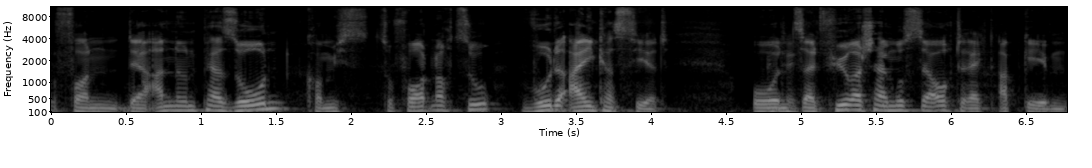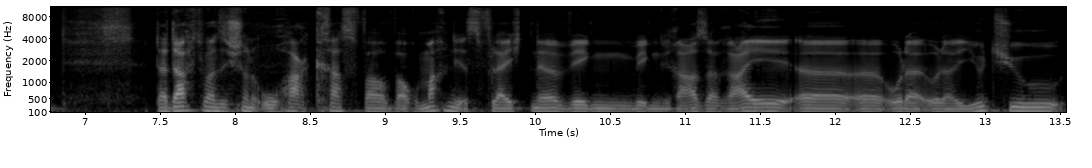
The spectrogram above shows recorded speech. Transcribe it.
von der anderen Person, komme ich sofort noch zu, wurde einkassiert. Und Richtig. sein Führerschein musste er auch direkt abgeben. Da dachte man sich schon, oha, krass, warum machen die es vielleicht, ne? Wegen, wegen Raserei äh, äh oder, oder YouTube,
